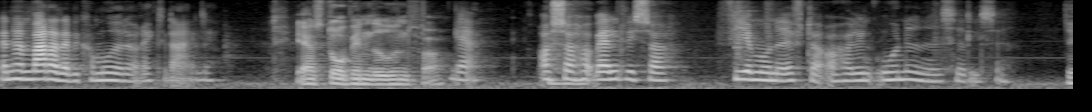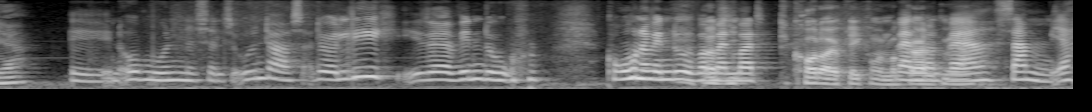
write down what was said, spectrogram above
Men han var der, da vi kom ud, og det var rigtig dejligt. Jeg har stået og ventet udenfor. Ja. Og så valgte vi så fire måneder efter at holde en urnenedsættelse. Ja. Øh, en åben urnenedsættelse udendørs. Og det var lige i det der vindue, corona-vindue, hvor man de- måtte, Det korte øjeblik, hvor man må man gøre måtte lidt mere. være sammen. Ja.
